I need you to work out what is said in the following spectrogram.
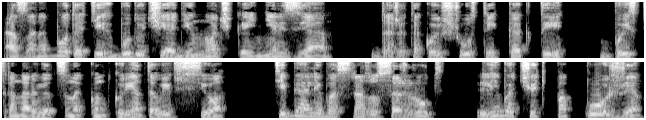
а заработать их, будучи одиночкой, нельзя. Даже такой шустрый, как ты, быстро нарвется на конкурентов и все. Тебя либо сразу сожрут, либо чуть попозже,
